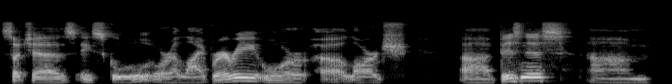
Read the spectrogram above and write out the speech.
such as a school or a library or a large uh, business, um,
